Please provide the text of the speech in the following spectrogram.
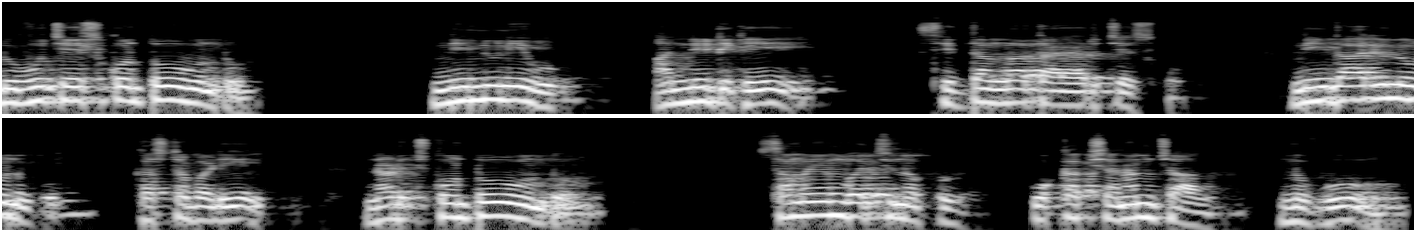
నువ్వు చేసుకుంటూ ఉండు. నిన్ను నీవు అన్నిటికీ సిద్ధంగా తయారు చేసుకో. నీ దారిలో నువ్వు కష్టపడి నడుచుకుంటూ ఉండు. సమయం వచ్చినప్పుడు ఒక్క క్షణం చాలు. నువ్వు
